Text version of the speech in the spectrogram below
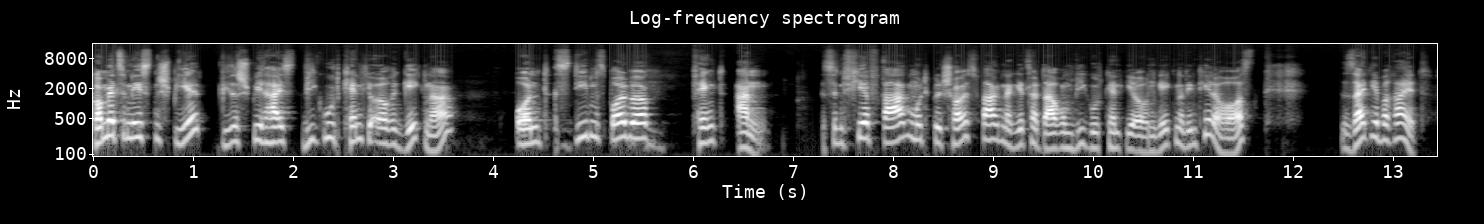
Kommen wir zum nächsten Spiel. Dieses Spiel heißt Wie gut kennt ihr eure Gegner? Und Steven Spielberg fängt an. Es sind vier Fragen, Multiple-Choice-Fragen. Da geht es halt darum, wie gut kennt ihr euren Gegner, den Telehorst. Seid ihr bereit?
